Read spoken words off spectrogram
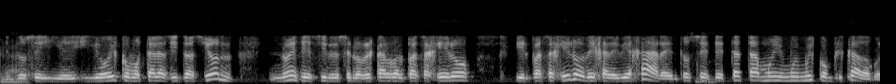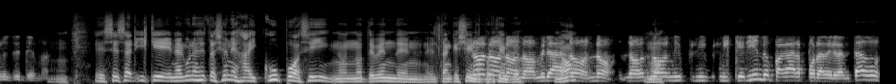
Claro. Entonces, y, y, hoy como está la situación, no es decir, se lo recargo al pasajero y el pasajero deja de viajar. Entonces, está, está muy, muy, muy complicado con ese tema. Eh, César, ¿y que en algunas estaciones hay cupo así? ¿No, no te venden el tanque lleno, no, por no, ejemplo? No, no, mira, no, no, no, no, no ni, ni, ni, queriendo pagar por adelantado,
